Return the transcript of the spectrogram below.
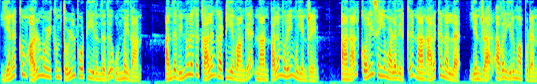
எனக்கும் அருள்மொழிக்கும் தொழில் போட்டி இருந்தது உண்மைதான். அந்த விண்ணுலக காலங்காட்டியை வாங்க நான் பலமுறை முயன்றேன். ஆனால் கொலை செய்யும் அளவிற்கு நான் அரக்கன் அல்ல என்றார் அவர் இருமாப்புடன்.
